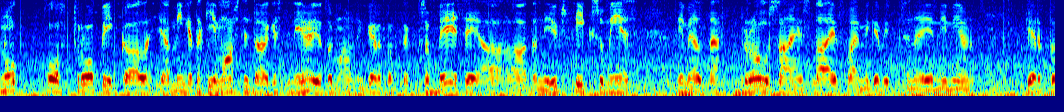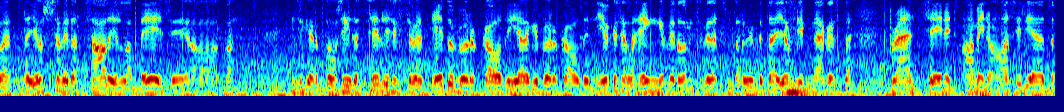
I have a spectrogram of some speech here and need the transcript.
Nokko Tropical. Ja minkä takia mä ostin tää oikeesti, niin yhden jutun mä haluaisin kertoa. Että kun se on BCAA, niin yksi fiksu mies nimeltä Bro Science Life, vai mikä vittu sen äijän nimi on, kertoo, että jos sä vedät salilla BCAata, niin se kertoo siitä, että sen lisäksi sä vedät etuworkoutin, jälkiworkoutin, niin jokaisella hengenvedolla, mitä sä vedät, sun tarvii vetää jonkin näköistä branched aminoasidia, jota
